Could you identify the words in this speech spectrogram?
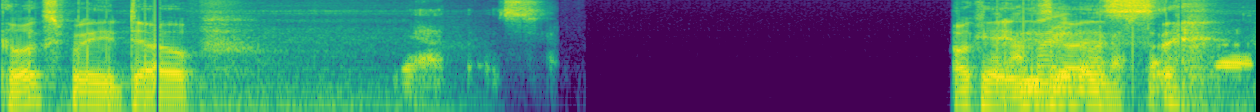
it looks pretty dope. yeah, it does. Okay, I'm these not even gonna guys. fuck with that.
